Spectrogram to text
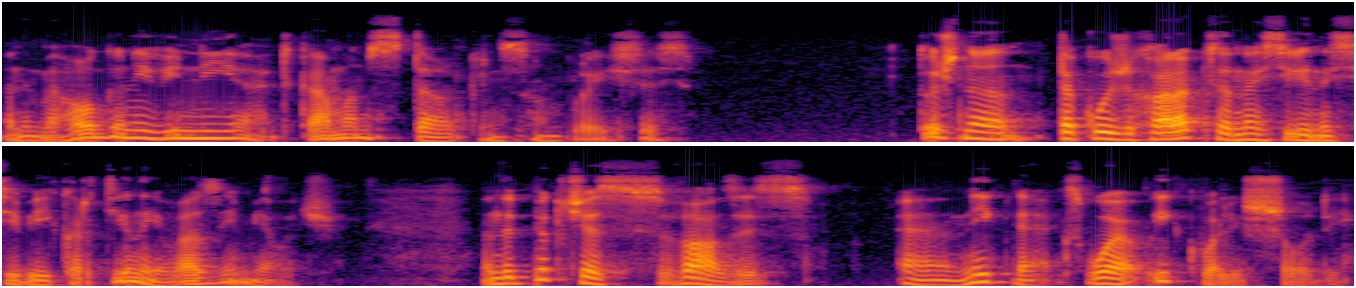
and the mahogany veneer had come unstuck in some places. Точно такой же характер носили на себе и картины, и вазы, и мелочи. And the pictures, vases, and knickknacks were equally shoddy.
